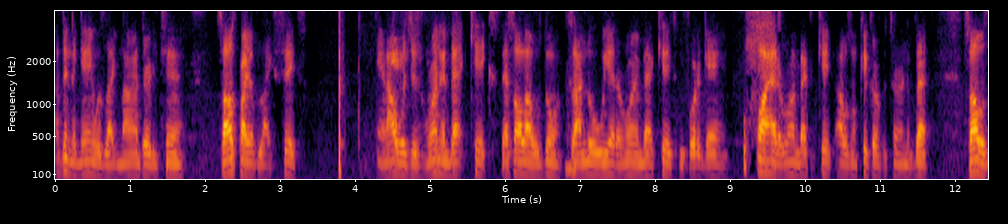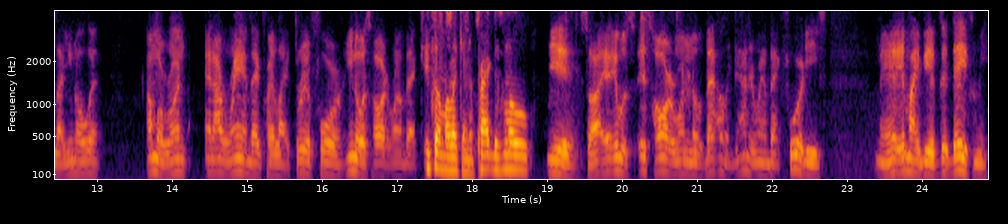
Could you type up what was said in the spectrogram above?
I think the game was like 9 30, 10. So I was probably up at like six. And I was just running back kicks. That's all I was doing. Because I knew we had to run back kicks before the game. Or I had to run back a kick. I was on kickoff return the back. So I was like, you know what? I'm gonna run and I ran back probably like three or four. You know, it's hard to run back. You talking about like in the practice mode? Yeah. So I, it was it's hard running those back. I was like, damn, I ran back four of these. Man, it might be a good day for me.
